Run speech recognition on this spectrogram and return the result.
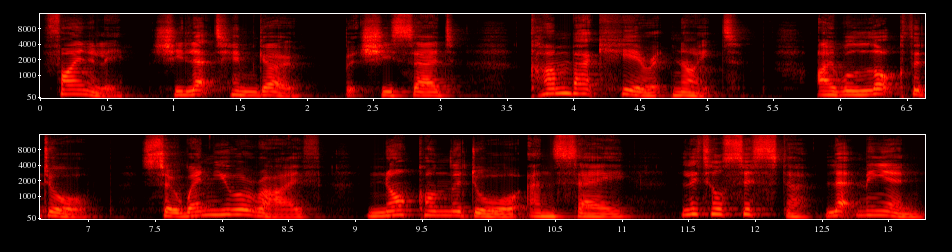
Finally, she let him go, but she said, Come back here at night. I will lock the door, so when you arrive, knock on the door and say, Little sister, let me in.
